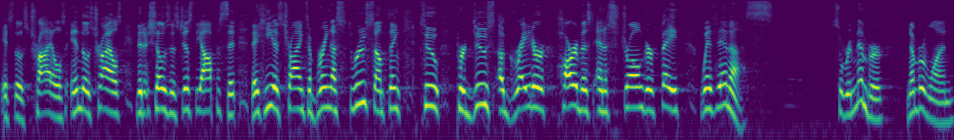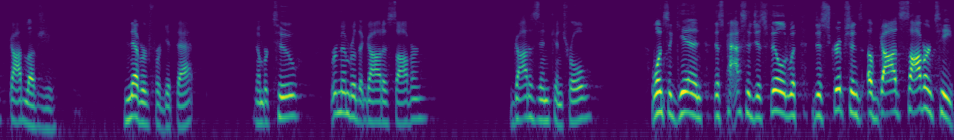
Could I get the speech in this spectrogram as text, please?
it's those trials, in those trials, that it shows us just the opposite that He is trying to bring us through something to produce a greater harvest and a stronger faith within us. So remember, Number one, God loves you. Never forget that. Number two, remember that God is sovereign. God is in control. Once again, this passage is filled with descriptions of God's sovereignty.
